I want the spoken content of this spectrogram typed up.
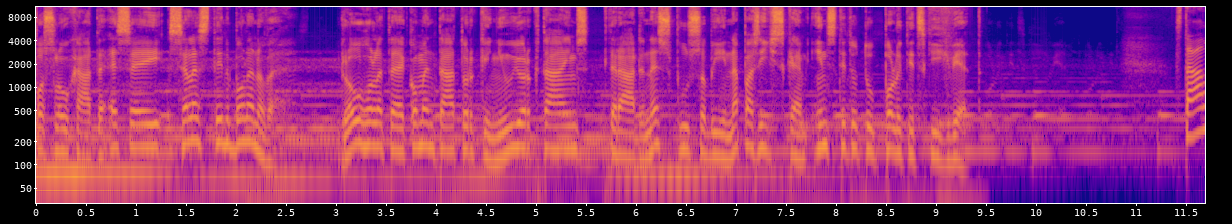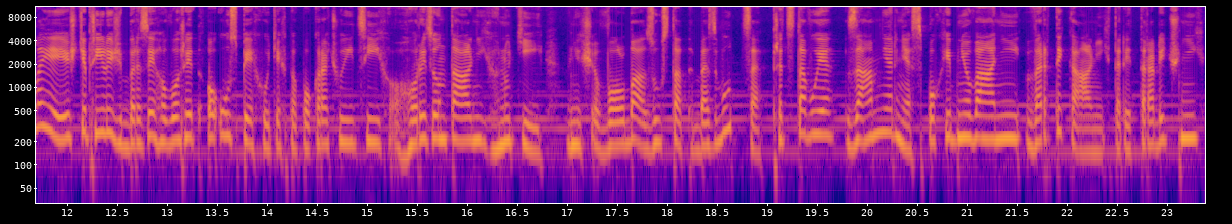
Posloucháte esej Celestin Bolenové, dlouholeté komentátorky New York Times, která dnes působí na Pařížském institutu politických věd. Stále je ještě příliš brzy hovořit o úspěchu těchto pokračujících horizontálních hnutí, v nichž volba zůstat bez vůdce představuje záměrně spochybňování vertikálních, tedy tradičních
